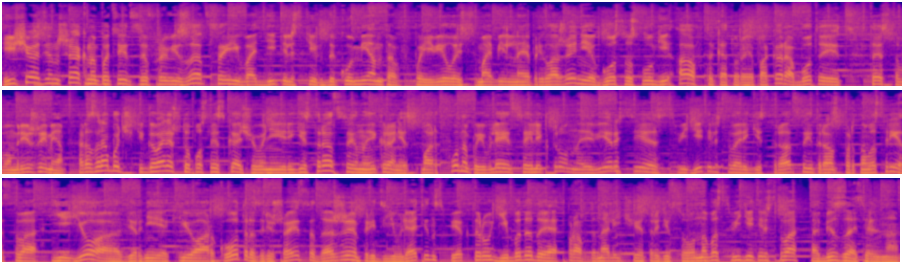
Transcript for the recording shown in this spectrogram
Еще один шаг на пути цифровизации водительских документов. Появилось мобильное приложение госуслуги авто, которое пока работает в тестовом режиме. Разработчики говорят, что после скачивания и регистрации на экране смартфона появляется электронная версия свидетельства о регистрации транспортного средства. Ее, а вернее QR-код, разрешается даже предъявлять инспектору ГИБДД. Правда, наличие традиционного свидетельства обязательно.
